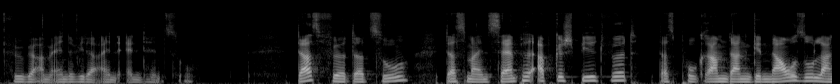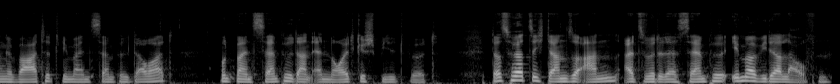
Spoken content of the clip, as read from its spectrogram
füge am Ende wieder ein End hinzu. Das führt dazu, dass mein Sample abgespielt wird, das Programm dann genauso lange wartet, wie mein Sample dauert und mein Sample dann erneut gespielt wird. Das hört sich dann so an, als würde der Sample immer wieder laufen.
